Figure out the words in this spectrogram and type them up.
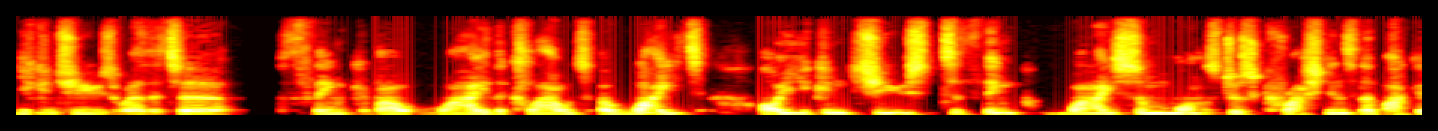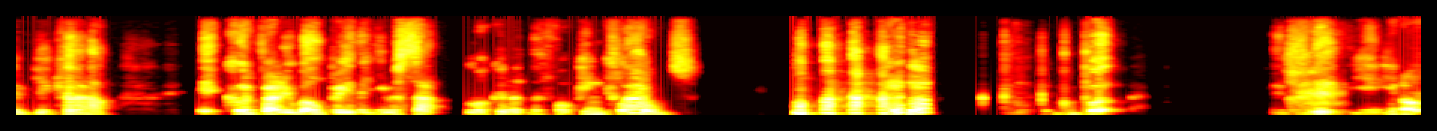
You can choose whether to think about why the clouds are white, or you can choose to think why someone's just crashed into the back of your car. It could very well be that you were sat looking at the fucking clouds. I don't know. But, you know,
